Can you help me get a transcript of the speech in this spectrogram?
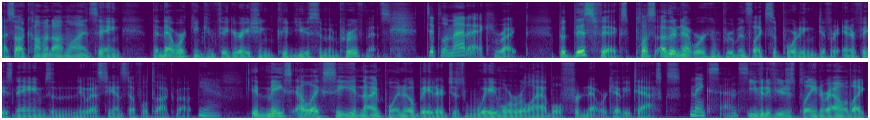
I saw a comment online saying the networking configuration could use some improvements. Diplomatic. Right. But this fix, plus other network improvements like supporting different interface names and the new SDN stuff we'll talk about, Yeah. it makes LXC and 9.0 beta just way more reliable for network-heavy tasks. Makes sense. Even if you're just playing around with like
